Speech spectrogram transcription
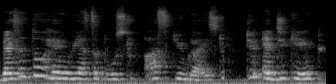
वैसे तो here we are supposed to ask you guys to, to educate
